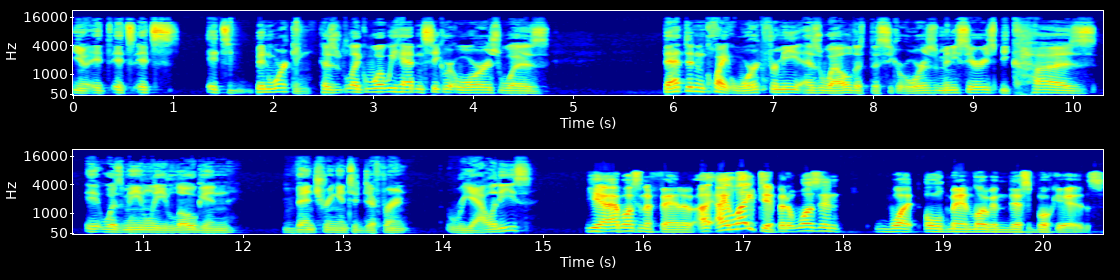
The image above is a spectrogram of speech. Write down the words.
You know, it, it's it's it's been working because like what we had in Secret Wars was that didn't quite work for me as well the, the Secret Wars miniseries because it was mainly Logan venturing into different realities. Yeah, I wasn't a fan of. I, I liked it, but it wasn't what Old Man Logan this book is.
